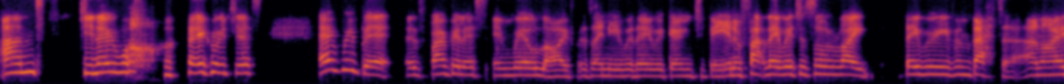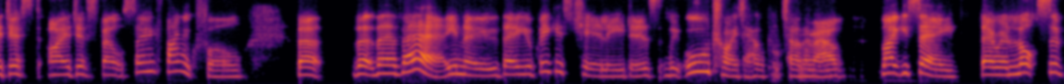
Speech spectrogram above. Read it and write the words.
and do you know what? they were just every bit as fabulous in real life as I knew they were going to be, and in fact, they were just sort of like they were even better. And I just, I just felt so thankful that that they're there. You know they're your biggest cheerleaders. We all try to help each other out. Like you say there are lots of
